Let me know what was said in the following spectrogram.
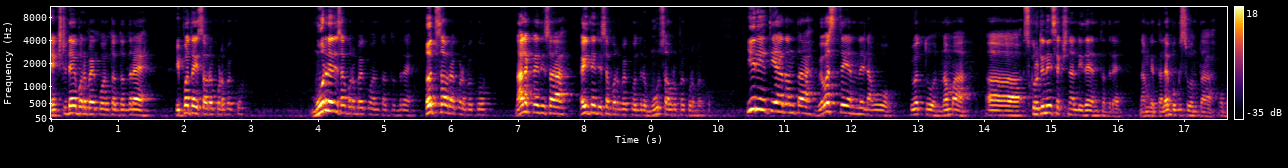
ನೆಕ್ಸ್ಟ್ ಡೇ ಬರಬೇಕು ಅಂತಂತಂದರೆ ಇಪ್ಪತ್ತೈದು ಸಾವಿರ ಕೊಡಬೇಕು, ಮೂರನೇ ದಿವಸ ಬರಬೇಕು ಅಂತಂತಂದರೆ ಹತ್ತು ಸಾವಿರ ಕೊಡಬೇಕು, ನಾಲ್ಕನೇ ದಿವಸ, ಐದನೇ ದಿವಸ ಬರಬೇಕು ಅಂದರೆ ಮೂರು ಸಾವಿರ ರೂಪಾಯಿ ಕೊಡಬೇಕು. ಈ ರೀತಿಯಾದಂಥ ವ್ಯವಸ್ಥೆಯಲ್ಲಿ ನಾವು ಇವತ್ತು ನಮ್ಮ ಸ್ಕ್ರೂಟಿನಿ ಸೆಕ್ಷನಲ್ಲಿ ಇದೆ ಅಂತಂದರೆ ನಮಗೆ ತಲೆ ಬುಗ್ಸುವಂಥ ಒಬ್ಬ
